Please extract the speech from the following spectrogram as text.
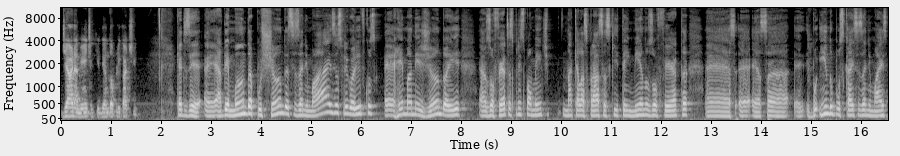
diariamente aqui dentro do aplicativo. Quer dizer, é, a demanda puxando esses animais e os frigoríficos é, remanejando aí as ofertas, principalmente naquelas praças que tem menos oferta, é, é, essa, é, indo buscar esses animais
